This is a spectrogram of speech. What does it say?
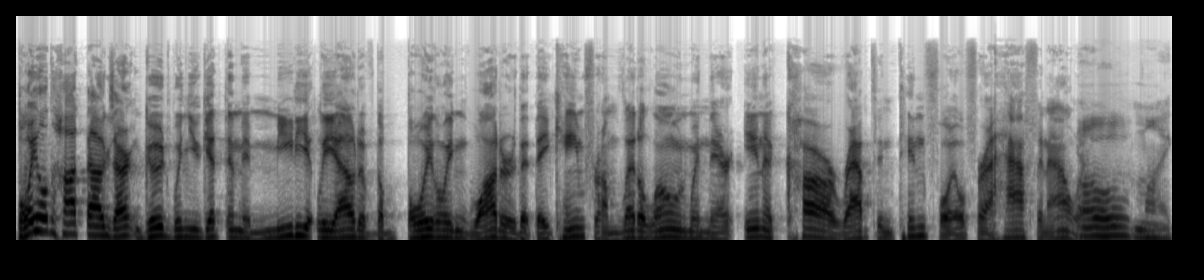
Boiled hot dogs aren't good when you get them immediately out of the boiling water that they came from, let alone when they're in a car wrapped in tinfoil for a half an hour. oh my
